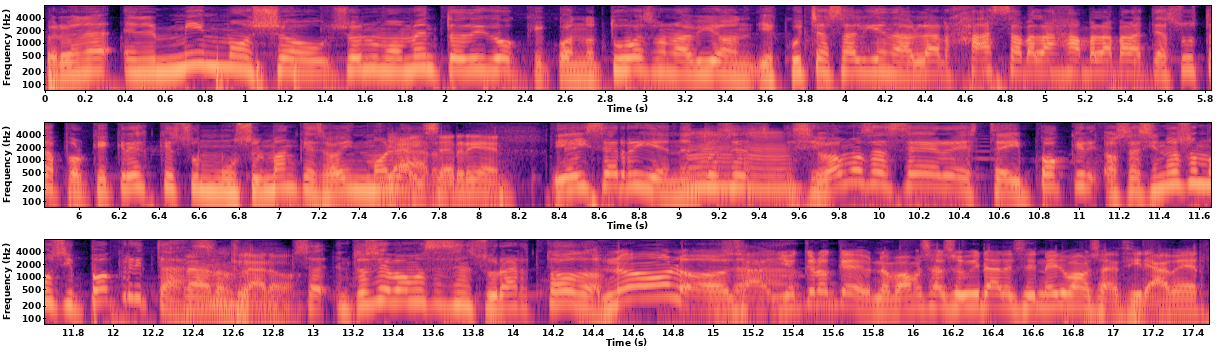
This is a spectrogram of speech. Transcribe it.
pero en el, mismo show, yo en un momento digo que cuando tú vas a un avión y escuchas a alguien hablar, "Hasabala, jamala, para", te asustas porque crees que es un musulmán que se va a inmolar. Y ahí se ríen. Y ahí se ríen. Entonces, si vamos a ser este, hipócritas, o sea, si no somos hipócritas, Claro. Claro. o sea, entonces vamos a censurar todo. No, lo- o, sea, sea, yo creo que nos vamos a subir al escenario y vamos a decir, a ver,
